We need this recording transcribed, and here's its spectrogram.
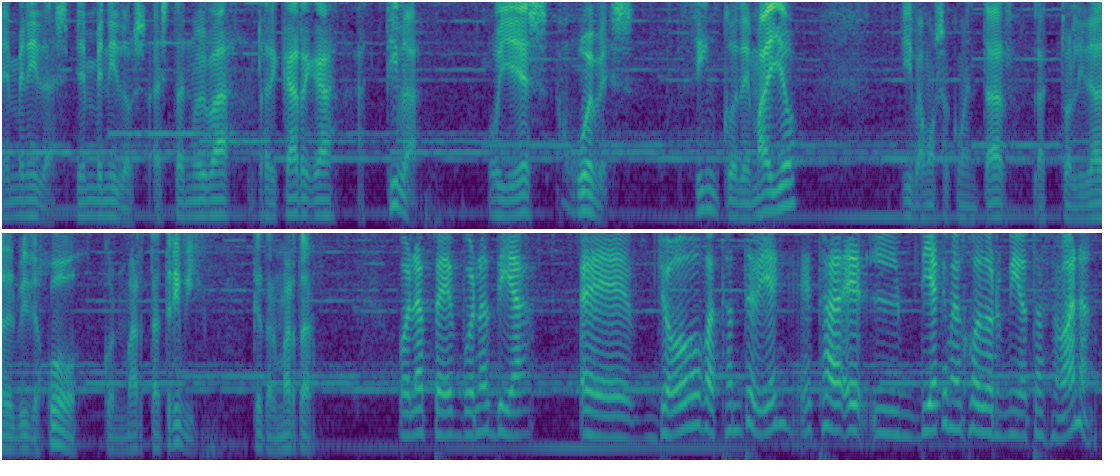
bienvenidas, bienvenidos a esta nueva recarga activa. Hoy es jueves 5 de mayo y vamos a comentar la actualidad del videojuego con Marta Trivi. ¿Qué tal, Marta? Hola, Pep, buenos días. Eh, yo bastante bien. Este es el día que mejor he dormido esta semana.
